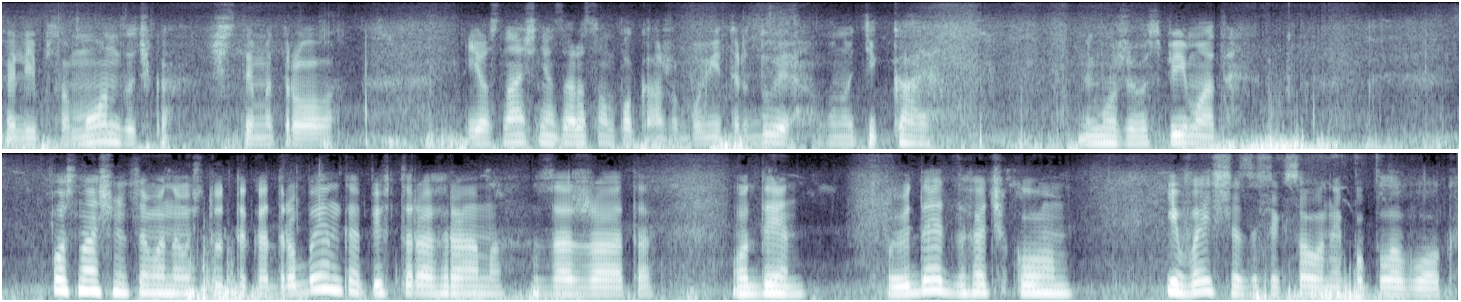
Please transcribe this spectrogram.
каліпсо Монзочка 6-метрова. І оснащення зараз вам покажу, бо вітер дує, воно тікає. Не можу його спіймати. По оснащенню це в мене ось тут така дробинка, півтора грама зажата. Один повідець з гачком. І вище зафіксований поплавок,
